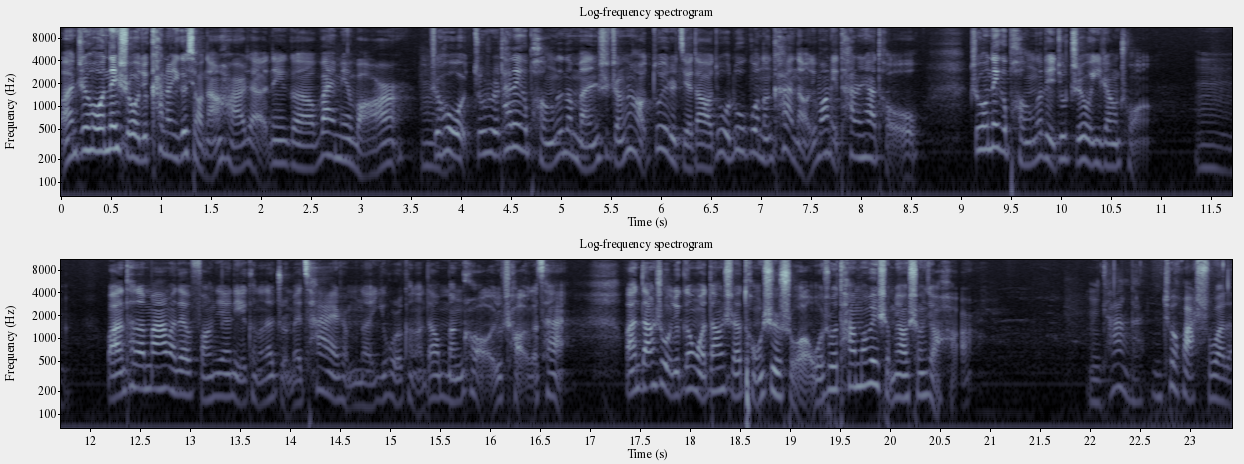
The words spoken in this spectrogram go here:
完之后，那时候我就看到一个小男孩在那个外面玩儿。之后就是他那个棚子的门是正好对着街道，就我路过能看到，我就往里探了一下头。之后那个棚子里就只有一张床。嗯。完了，他的妈妈在房间里可能在准备菜什么的，一会儿可能到门口就炒一个菜。完了，当时我就跟我当时的同事说：“我说他们为什么要生小孩？”你看看，你这话说的，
